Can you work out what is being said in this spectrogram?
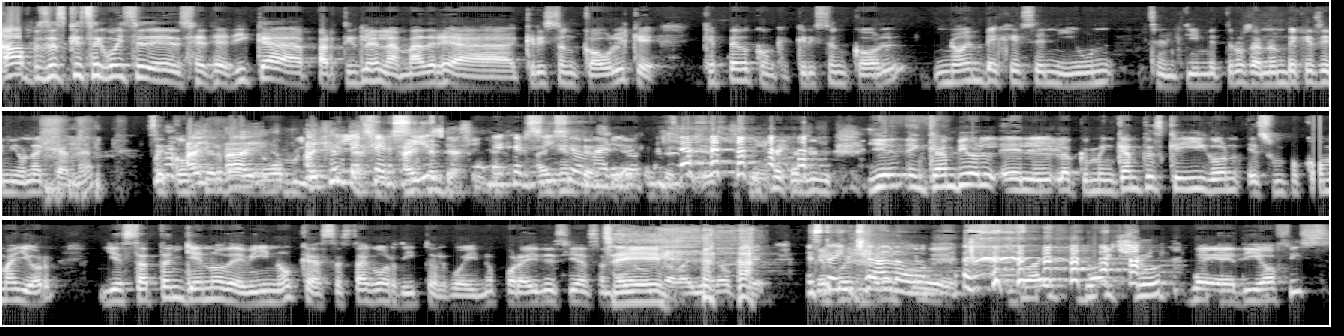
Ah, pues es que ese güey se, se dedica a partirle la madre a Kristen Cole, que qué pedo con que Kristen Cole no envejece ni un centímetro, o sea, no envejece ni una cana, se Bueno, hay, conserva hay- móvil. hay El hay ejercicio, gente así. el Hay ejercicio, gente Mario. hay gente así, es- es ejercicio. Y en, en cambio, el- el- lo que me encanta es que Egon es un poco mayor y está tan lleno de vino que hasta está gordito el güey, ¿no? Por ahí decía Santiago Sí. Caballero que Está hinchado. Dwight, Dwight Schrute de The Office.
